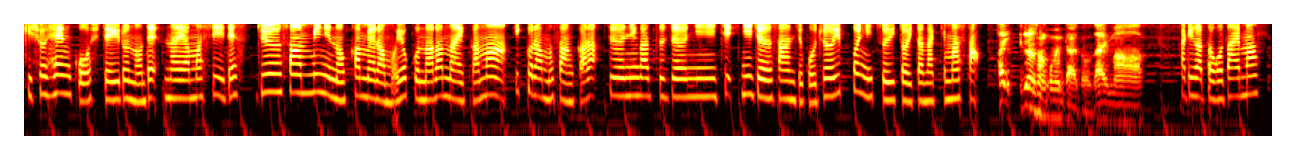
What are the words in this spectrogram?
機種変更しているので悩ましいです。13ミニのカメラも良くならないかな。イクラムさんから12月12日23時51分にツイートいただきました。はいいくらさんコメントありがとうございます。ありがとうございます。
